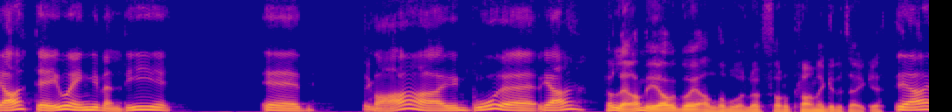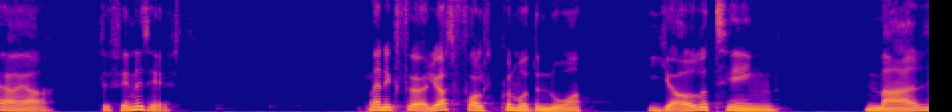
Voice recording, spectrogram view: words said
ja, det er jo egentlig veldig eh, bra, god eh, Ja, kan lære mye av å gå i andre bryllup før du planlegger ditt eget. ja, ja. ja. Definitivt. Men jeg føler jo at folk på en måte nå gjør ting mer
